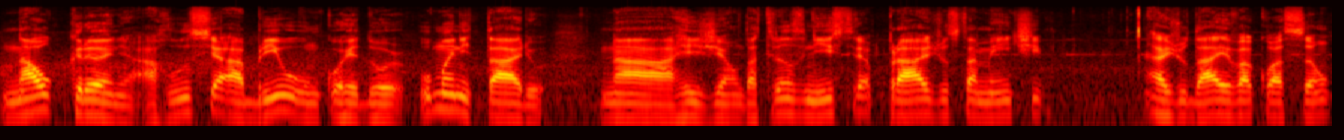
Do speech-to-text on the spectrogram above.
na Ucrânia. A Rússia abriu um corredor humanitário na região da Transnistria para justamente ajudar a evacuação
